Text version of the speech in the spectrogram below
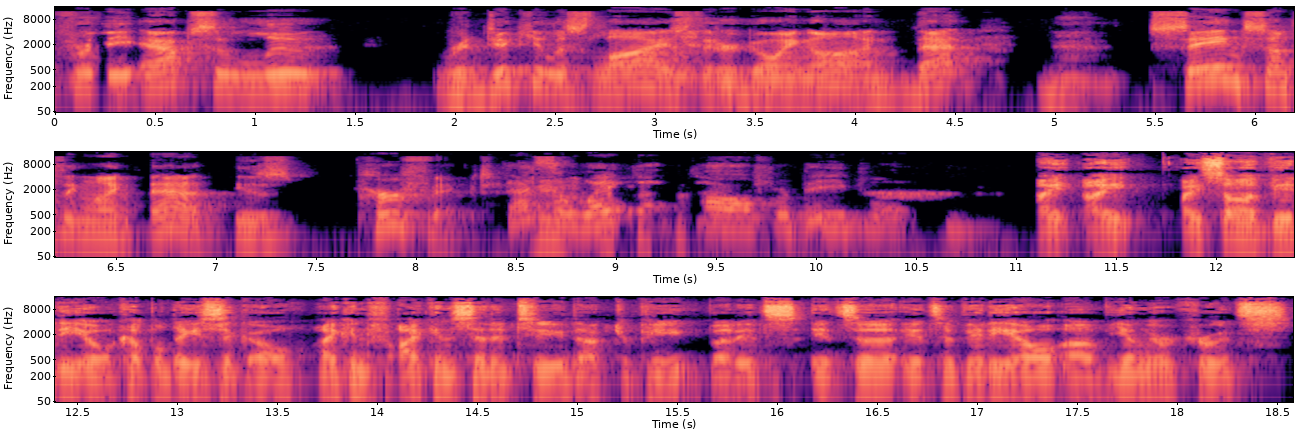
for the absolute ridiculous lies that are going on. That saying something like that is perfect. That's a wake up call for people. I, I I saw a video a couple days ago. I can I can send it to you, Dr. Pete. But it's it's a it's a video of young recruits.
